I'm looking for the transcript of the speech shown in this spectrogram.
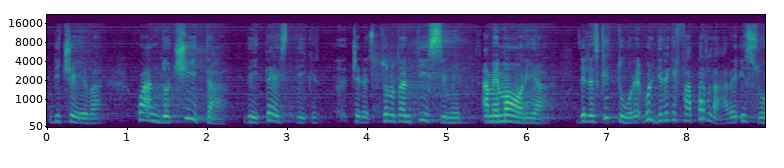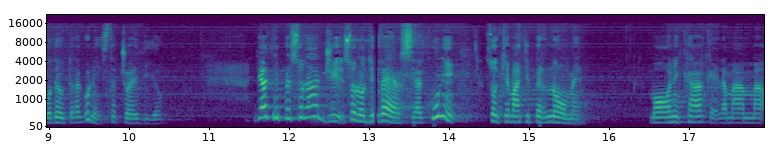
diceva. Quando cita dei testi, che ce ne sono tantissimi a memoria delle scritture, vuol dire che fa parlare il suo deuteragonista, cioè Dio. Gli altri personaggi sono diversi, alcuni sono chiamati per nome. Monica, che è la mamma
